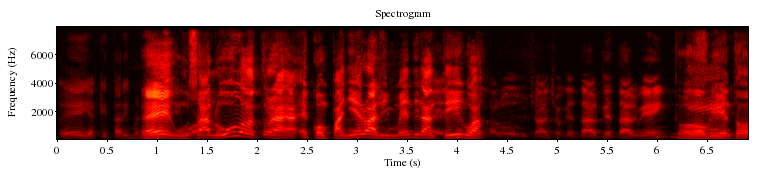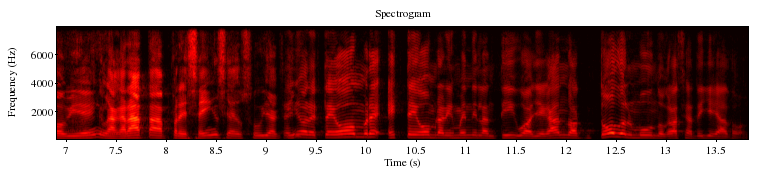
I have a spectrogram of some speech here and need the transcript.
ey, aquí está Arismendi Ey, Antigua. un saludo a nuestro eh, compañero Alimendi la Antigua. Saludos muchachos, ¿qué tal? ¿Qué tal? Bien. Todo bien, todo bien. La grata presencia suya aquí. Señores, este hombre, este hombre, Arismendi la Antigua, llegando a todo el mundo gracias a DJ Adon.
